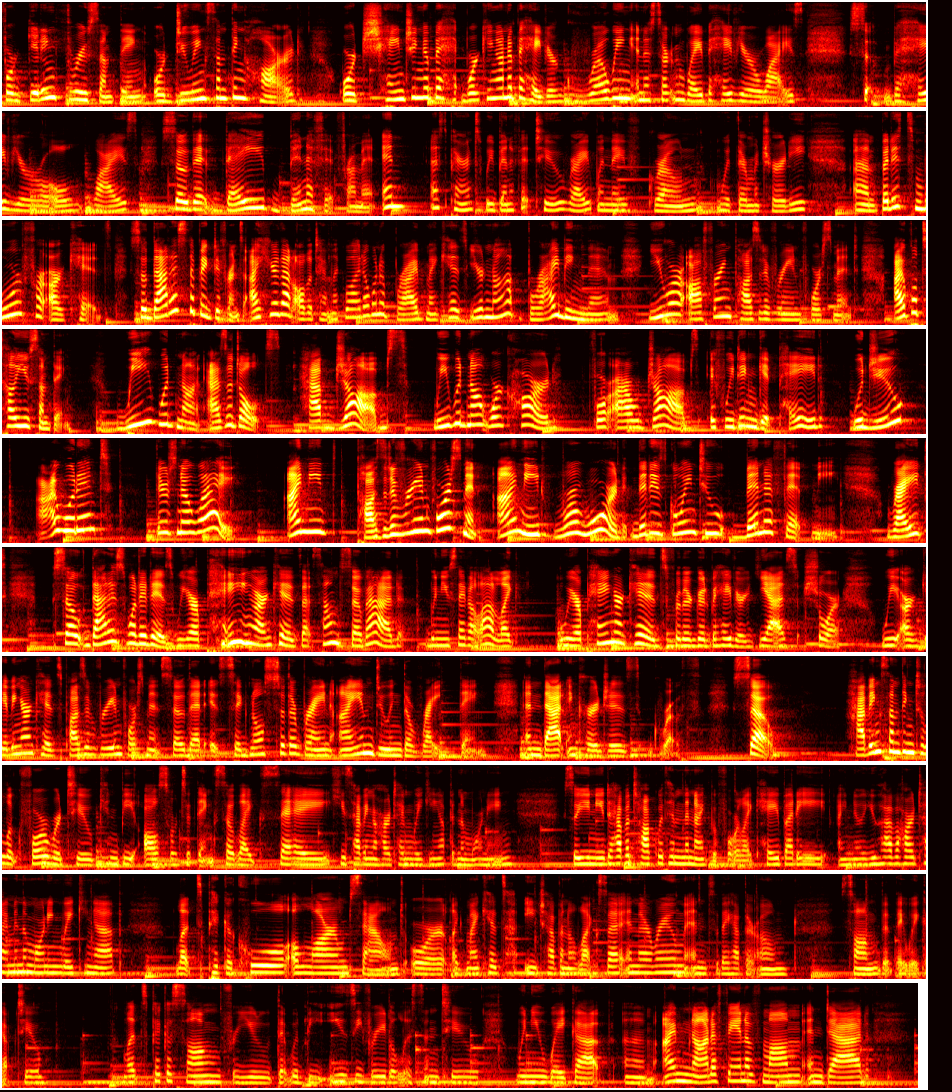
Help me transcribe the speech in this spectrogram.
for getting through something or doing something hard or changing a beha- working on a behavior, growing in a certain way behavior wise, so behavioral wise, so that they benefit from it. And as parents, we benefit too, right? When they've grown with their maturity. Um, but it's more for our kids. So that is the big difference. I hear that all the time like, well, I don't want to bribe my kids. You're not bribing them, you are offering positive reinforcement. I will tell you something. We would not, as adults, have jobs we would not work hard for our jobs if we didn't get paid. Would you? I wouldn't. There's no way. I need positive reinforcement. I need reward that is going to benefit me, right? So that is what it is. We are paying our kids. That sounds so bad when you say it out loud. Like, we are paying our kids for their good behavior. Yes, sure. We are giving our kids positive reinforcement so that it signals to their brain, I am doing the right thing. And that encourages growth. So, having something to look forward to can be all sorts of things. So, like, say he's having a hard time waking up in the morning. So, you need to have a talk with him the night before, like, hey, buddy, I know you have a hard time in the morning waking up. Let's pick a cool alarm sound. Or, like, my kids each have an Alexa in their room, and so they have their own song that they wake up to. Let's pick a song for you that would be easy for you to listen to when you wake up. Um, I'm not a fan of mom and dad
